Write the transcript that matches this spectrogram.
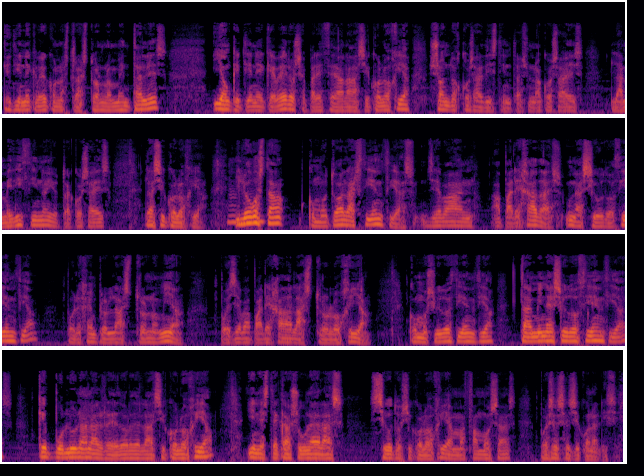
que tiene que ver con los trastornos mentales y aunque tiene que ver o se parece a la psicología, son dos cosas distintas. Una cosa es la medicina y otra cosa es la psicología. Y luego está, como todas las ciencias llevan aparejadas una pseudociencia, por ejemplo, la astronomía, pues lleva aparejada la astrología como pseudociencia, también hay pseudociencias que pululan alrededor de la psicología y en este caso una de las pseudopsicologías más famosas pues es el psicoanálisis.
